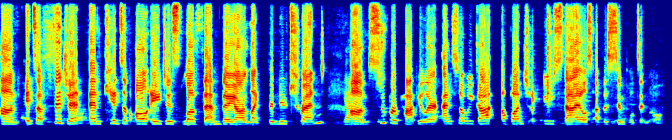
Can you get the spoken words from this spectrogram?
Um, it's a fidget, and kids of all ages love them. They are like the new trend, yeah. um, super popular. And so we got a bunch of new styles of the Simple Dimple.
